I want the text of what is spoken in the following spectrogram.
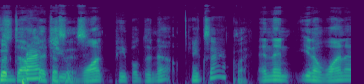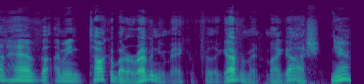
Good stuff practices. that you want people to know. Exactly. And then, you know, why not have I mean, talk about a revenue maker for the government. My gosh. Yeah.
